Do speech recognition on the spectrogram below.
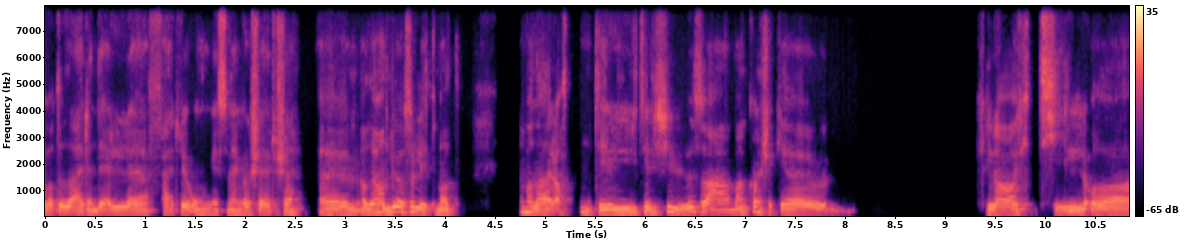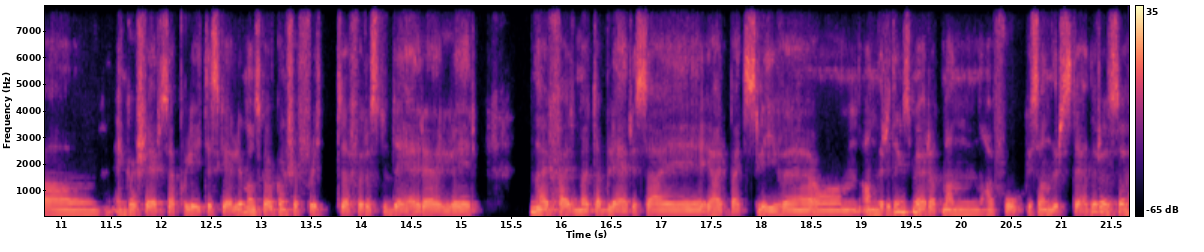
på at det er en del eh, færre unge som engasjerer seg. Eh, Og det handler jo også litt om at når man er 18 til, til 20, så er man kanskje ikke klar til å engasjere seg politisk heller. Man skal kanskje flytte for å studere eller er i ferd med å etablere seg i arbeidslivet og andre ting som gjør at man har fokus andre steder. Og så,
